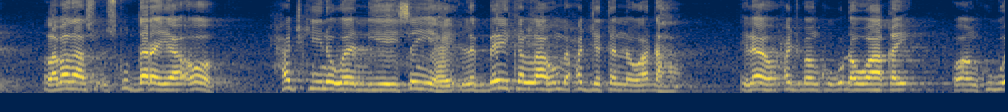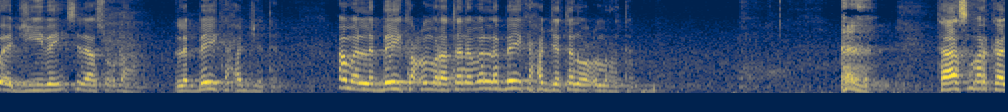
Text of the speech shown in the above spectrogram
Labadaasuu isku darayaa oo xajkiina waa niyeysan yahay. Labeyk allaahuma xajatanna waa dhaha ilaahu xaj baan kugu dhawaaqay oo aan kugu ajiibay sidaasuu dhaha. Labeyka xajatan ama labeyka cumratan ama labeyka xajatan wa cumratan. Taas marka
